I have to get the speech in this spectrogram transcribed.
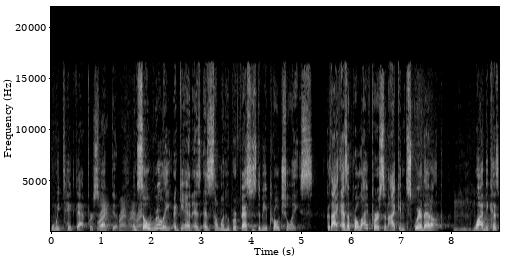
when we take that perspective. right, right, and right. so really, again, as, as someone who professes to be pro-choice, because I as a pro-life person, I can square that up. Mm-hmm, mm-hmm. Why? Because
